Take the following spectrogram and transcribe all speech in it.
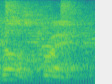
Ghost Friend.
